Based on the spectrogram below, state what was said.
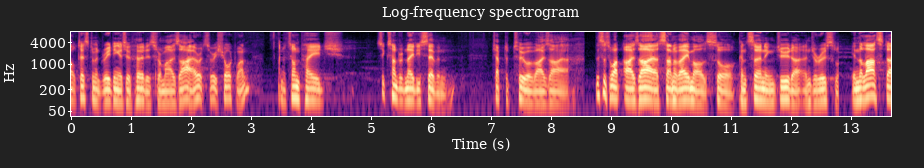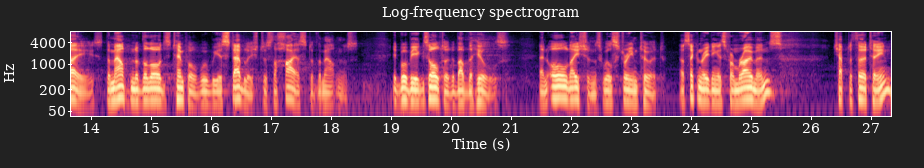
Old Testament reading, as you've heard, is from Isaiah. It's a very short one, and it's on page 687, chapter 2 of Isaiah. This is what Isaiah, son of Amos, saw concerning Judah and Jerusalem. In the last days, the mountain of the Lord's temple will be established as the highest of the mountains. It will be exalted above the hills, and all nations will stream to it. Our second reading is from Romans chapter 13,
